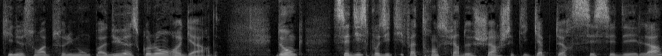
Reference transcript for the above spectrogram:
qui ne sont absolument pas dus à ce que l'on regarde. Donc, ces dispositifs à transfert de charge, ces petits capteurs CCD-là,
